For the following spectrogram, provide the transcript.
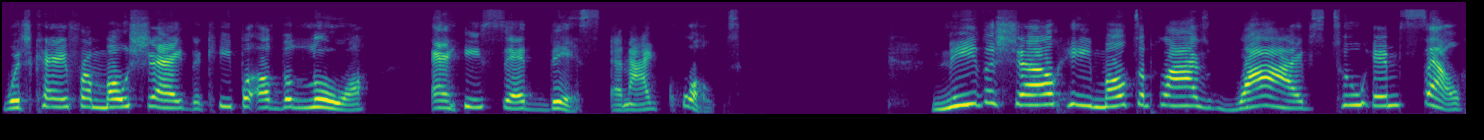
which came from Moshe, the keeper of the law, and he said this, and I quote Neither shall he multiply wives to himself,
